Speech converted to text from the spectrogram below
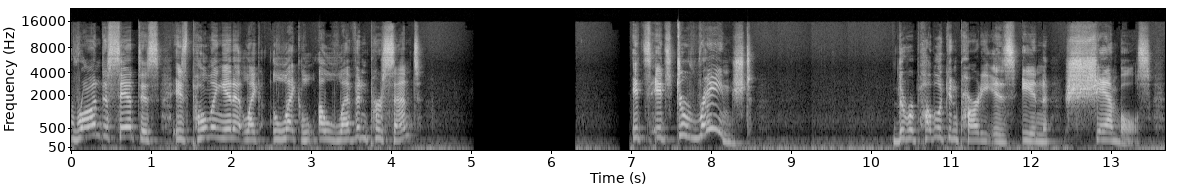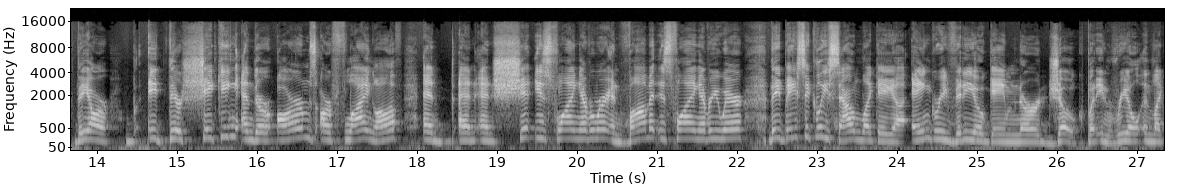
Ron DeSantis is pulling in at like like 11%. It's it's deranged the Republican Party is in shambles. They are it, they're shaking and their arms are flying off and and and shit is flying everywhere and vomit is flying everywhere. They basically sound like a uh, angry video game nerd joke but in real in like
